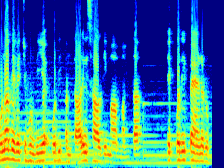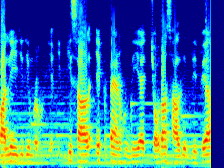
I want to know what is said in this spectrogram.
ਉਹਨਾਂ ਦੇ ਵਿੱਚ ਹੁੰਦੀ ਹੈ ਉਹਦੀ 45 ਸਾਲ ਦੀ ਮਾਂ ਮਮਤਾ। ਇੱਕ ਉਹਦੀ ਭੈਣ ਰੁਪਾਲੀ ਜਿਹਦੀ ਉਮਰ ਹੁੰਦੀ ਹੈ 21 ਸਾਲ, ਇੱਕ ਭੈਣ ਹੁੰਦੀ ਹੈ 14 ਸਾਲ ਦੀ ਦਿਵਿਆ।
